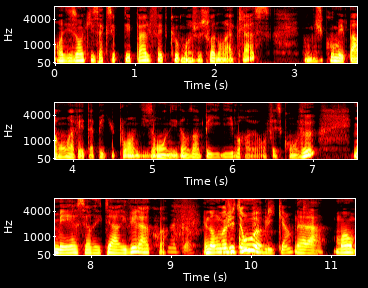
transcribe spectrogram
en disant qu'ils acceptaient pas le fait que moi je sois dans la classe. Donc du coup, mes parents avaient tapé du poing en disant on est dans un pays libre, euh, on fait ce qu'on veut. Mais ça en était arrivé là quoi. D'accord. Et donc Moi, du j'étais coup, en euh, public. Hein. Voilà, moi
